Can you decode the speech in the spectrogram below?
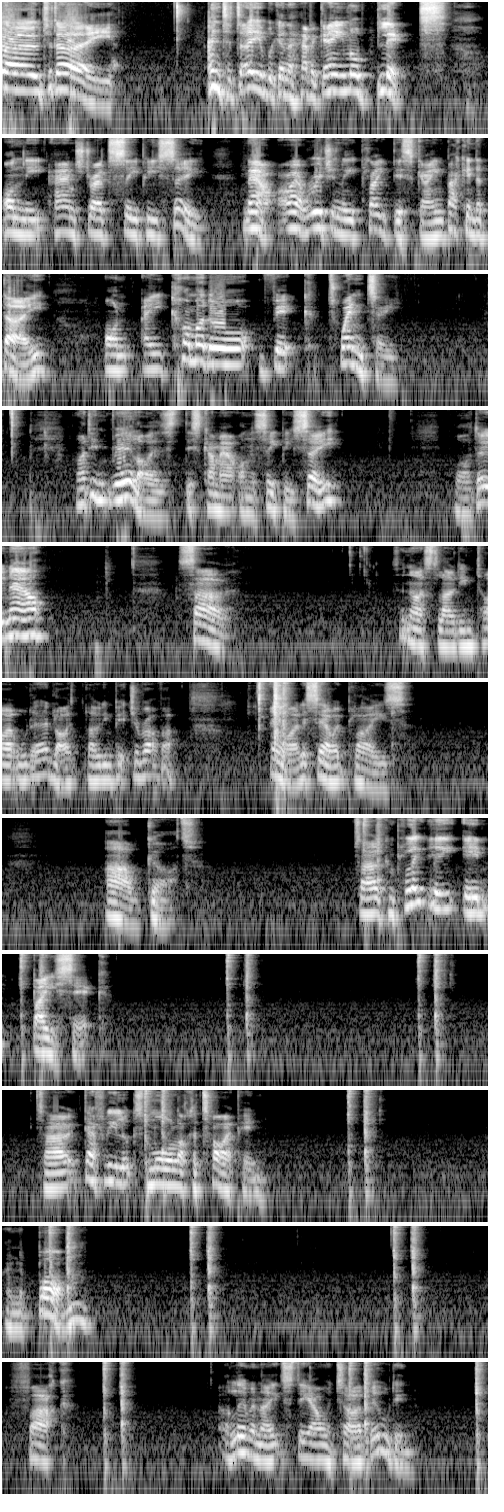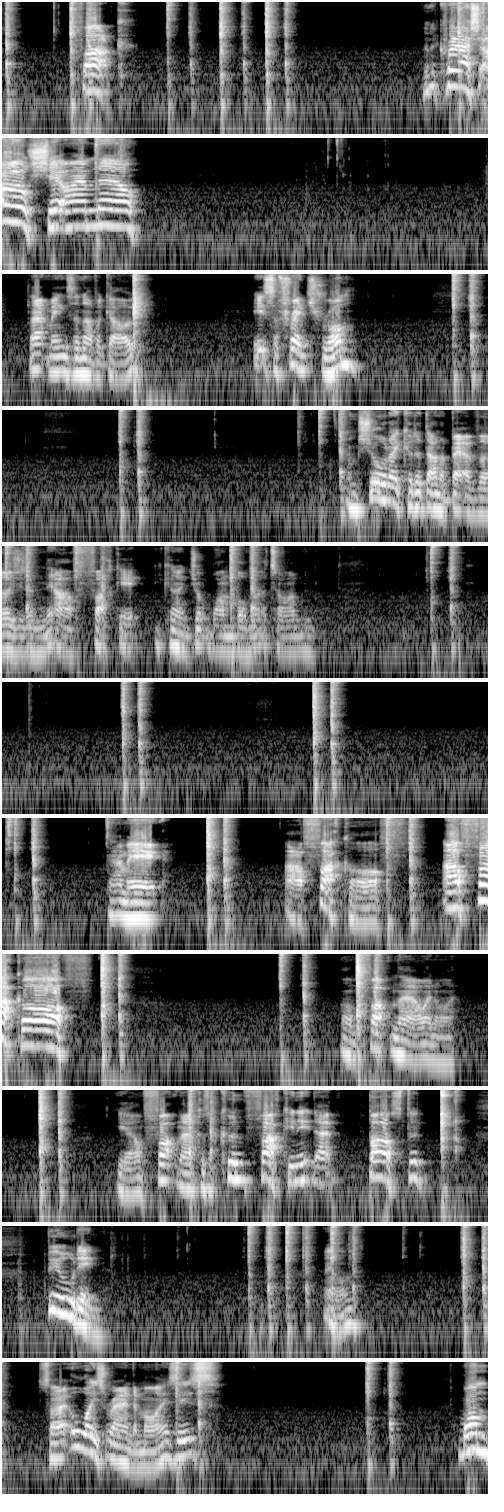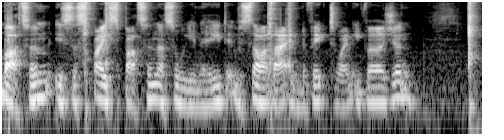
Hello today! And today we're going to have a game of Blitz on the Amstrad CPC. Now, I originally played this game back in the day on a Commodore VIC-20. I didn't realise this come out on the CPC. Well, I do now. So, it's a nice loading title there, loading picture rather. Anyway, let's see how it plays. Oh god. So completely in basic. So it definitely looks more like a type in. And the bomb fuck eliminates the whole entire building. Fuck. Gonna crash. Oh shit, I am now. That means another go. It's a French ROM. I'm sure they could have done a better version than it. Oh, fuck it. You can only drop one bomb at a time. Damn it. Oh, fuck off. Oh, fuck off. I'm fucked now, ain't I? Yeah, I'm fucked now because I couldn't fucking hit that bastard building. Hang on. So it always randomises. One button is the space button, that's all you need. It was like that in the VIC-20 version.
